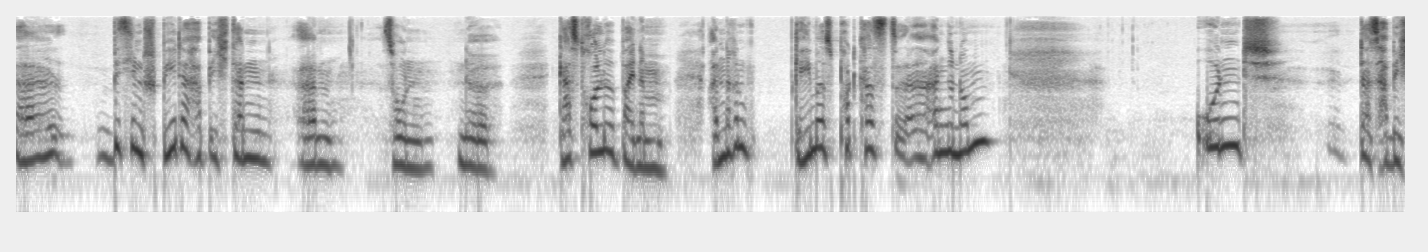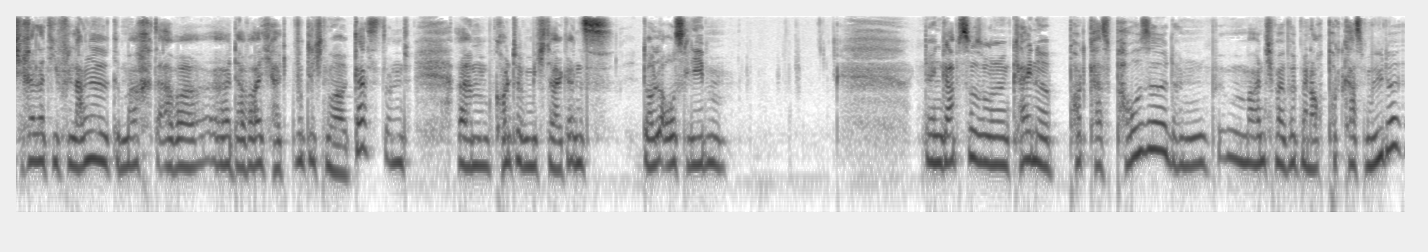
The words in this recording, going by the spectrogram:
Äh, ein bisschen später habe ich dann ähm, so ein, eine Gastrolle bei einem anderen Gamers-Podcast äh, angenommen. Und das habe ich relativ lange gemacht, aber äh, da war ich halt wirklich nur Gast und ähm, konnte mich da ganz doll ausleben. Dann gab es so, so eine kleine Podcast-Pause. Dann manchmal wird man auch Podcast müde.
